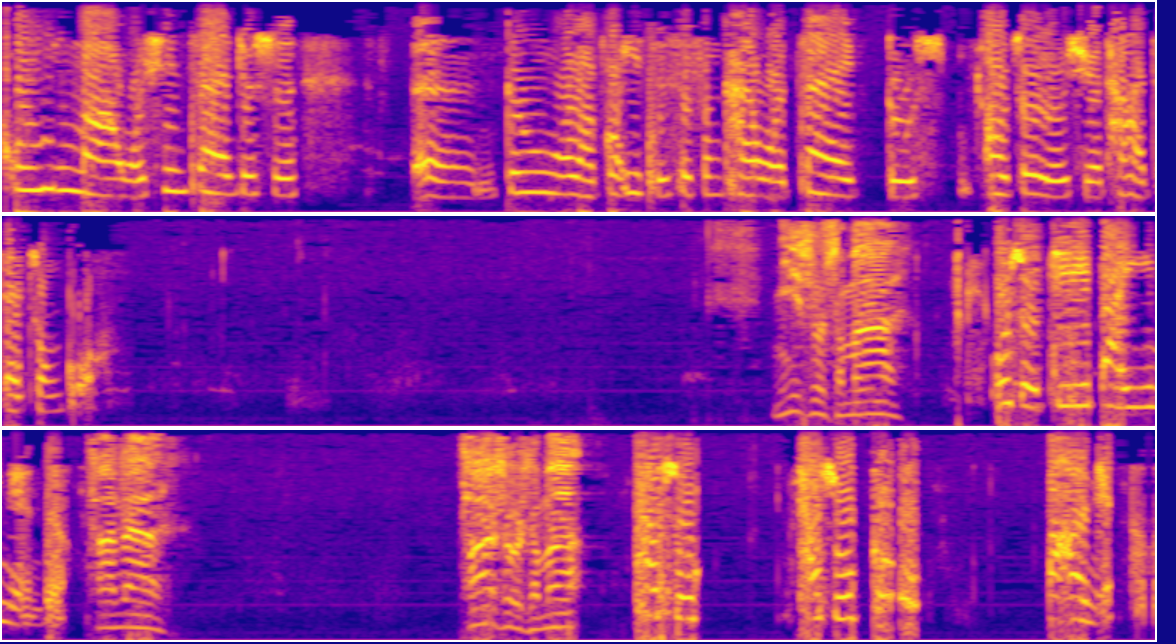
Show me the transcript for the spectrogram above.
婚姻吗？我现在就是，嗯，跟我老公一直是分开，我在读书澳洲留学，他还在中国。你属什么？我属鸡，八一年的。他呢？他属什么？他属他属狗，八二年的。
